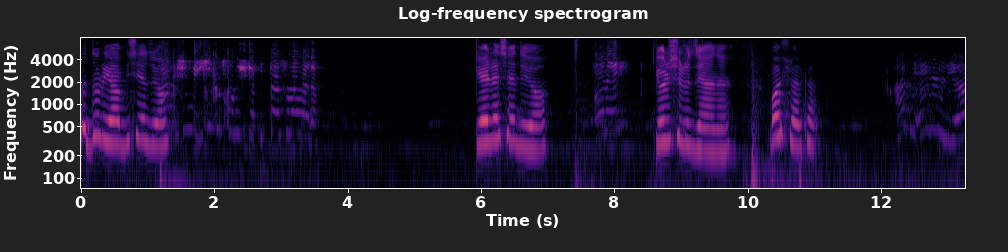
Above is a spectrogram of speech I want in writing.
Kanka dur ya bir şey yazıyorum. Kanka şimdi iki kız konuşacak iddiasını alırım. GRS diyor. O ne? Görüşürüz yani. Boş ver kanka. Hadi Eylül ya.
